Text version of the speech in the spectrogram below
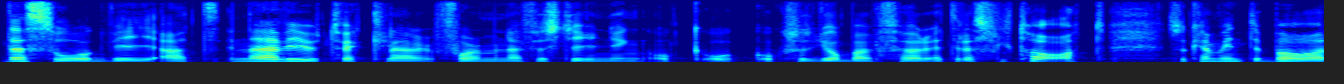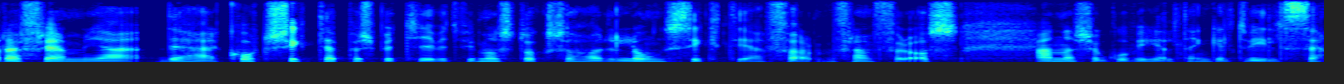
Där såg vi att när vi utvecklar formerna för styrning och, och också jobbar för ett resultat så kan vi inte bara främja det här kortsiktiga perspektivet. Vi måste också ha det långsiktiga för, framför oss. Annars så går vi helt enkelt vilse.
